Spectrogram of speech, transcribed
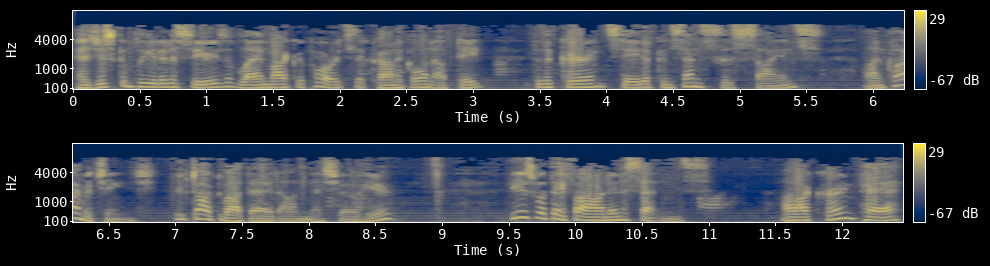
has just completed a series of landmark reports that chronicle an update to the current state of consensus science on climate change. We've talked about that on the show here. Here's what they found in a sentence. On our current path,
